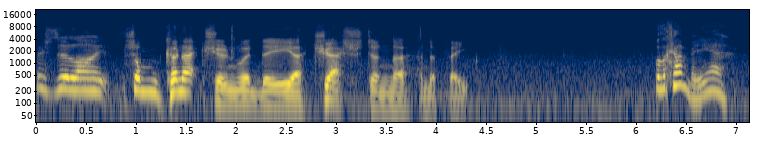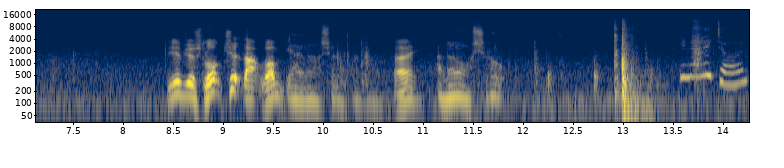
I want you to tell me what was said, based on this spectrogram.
Is there, like, some connection with the uh, chest and the, and the feet? Well, there can be, yeah. You've just looked at that one. Yeah, I know. Shut up, I know. Eh? I know, shut up. You nearly done?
